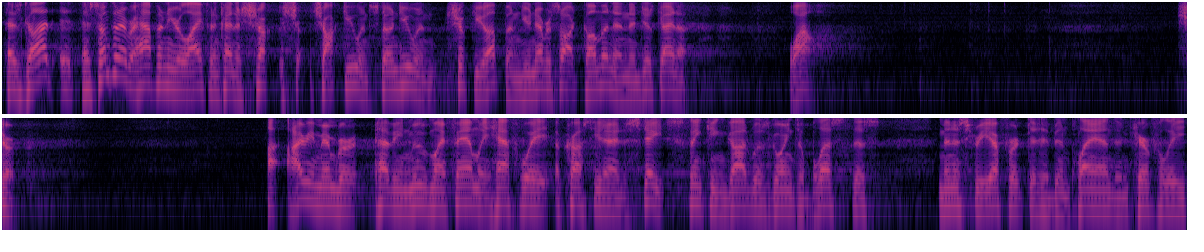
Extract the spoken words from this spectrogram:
Has God, has something ever happened in your life and kind of shock, shocked you and stunned you and shook you up and you never saw it coming and it just kind of, wow. Sure. I, remember having moved my family halfway across the United States, thinking God was going to bless this ministry effort that had been planned and carefully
